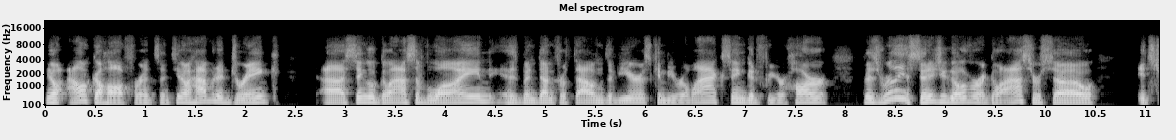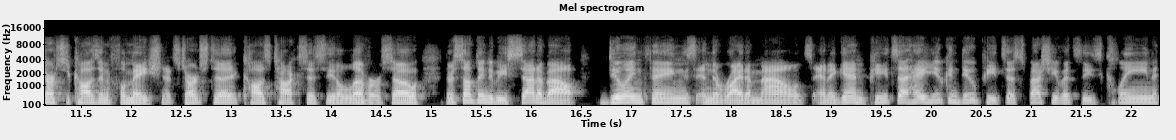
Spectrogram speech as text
you know, alcohol, for instance, you know, having a drink. A single glass of wine has been done for thousands of years, can be relaxing, good for your heart. But it's really as soon as you go over a glass or so, it starts to cause inflammation. It starts to cause toxicity to the liver. So there's something to be said about doing things in the right amounts. And again, pizza, hey, you can do pizza, especially if it's these clean,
